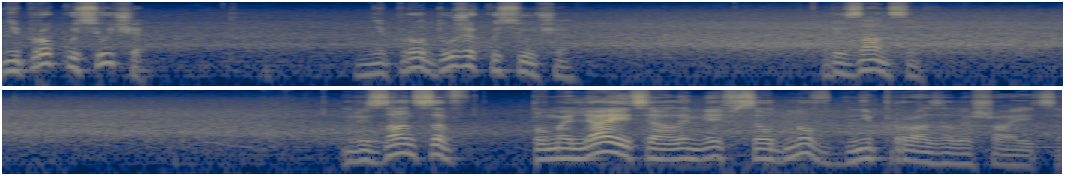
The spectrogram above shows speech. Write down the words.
Дніпро кусюче. Дніпро дуже кусюче. Рязанцев. Рязанцев помиляється, але м'яч все одно в Дніпра залишається.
